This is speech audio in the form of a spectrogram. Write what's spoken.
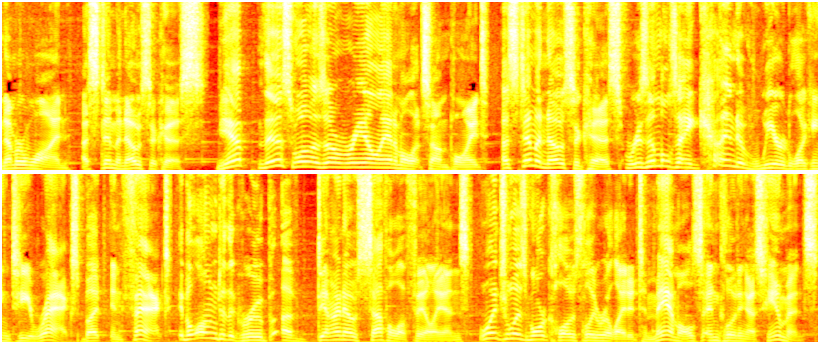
Number 1. Estemmenosuchus. Yep, this was a real animal at some point. Estemmenosuchus resembles a kind of weird looking T-Rex, but in fact, it belonged to the group of Dinocephalophilians, which was more closely related to mammals, including us humans.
